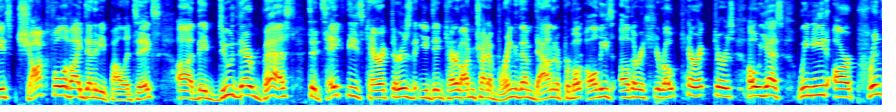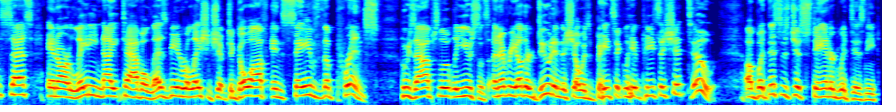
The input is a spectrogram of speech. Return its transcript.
It's chock full of identity politics. Uh, they do their best to take these characters that you did care about and try to bring them down and to promote all these other hero characters. Oh, yes, we need our princess and our lady knight to have a lesbian relationship to go off and save the prince who's absolutely useless. And every other dude in the show is basically a piece of shit too. Uh, but this is just standard with Disney.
